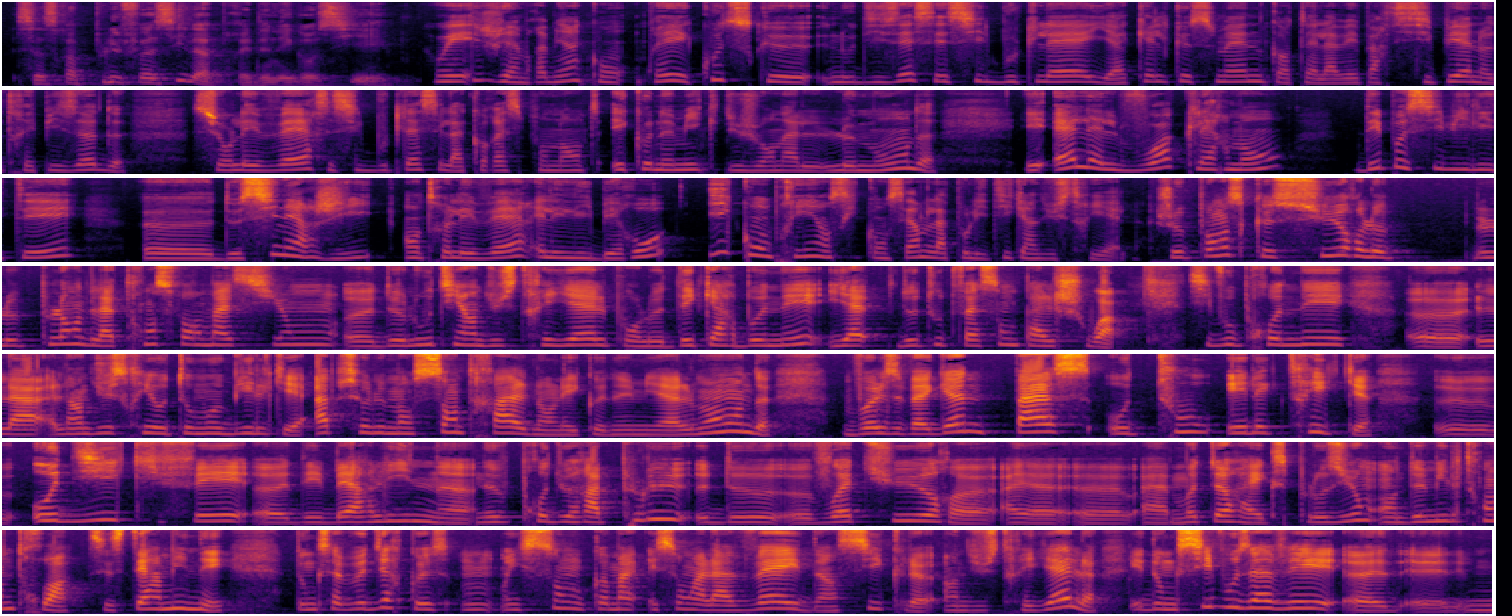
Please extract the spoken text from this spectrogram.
ça sera plus facile après de négocier. Oui, j'aimerais bien qu'on réécoute ce que nous disait Cécile Boutelet il y a quelques semaines quand elle avait participé à notre épisode sur les Verts. Cécile Boutelet, c'est la correspondante économique du journal Le Monde. Et elle, elle voit clairement des possibilités euh, de synergie entre les Verts et les libéraux, y compris en ce qui concerne la politique industrielle. Je pense que sur le le plan de la transformation euh, de l'outil industriel pour le décarboner, il n'y a de toute façon pas le choix. Si vous prenez euh, l'industrie automobile qui est absolument centrale dans l'économie allemande, Volkswagen passe au tout électrique. Euh, Audi qui fait des berlines ne produira plus de voitures à, moteur à explosion en 2033. C'est terminé. Donc ça veut dire qu'ils sont, ils sont à la veille d'un cycle industriel. Et donc si vous avez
